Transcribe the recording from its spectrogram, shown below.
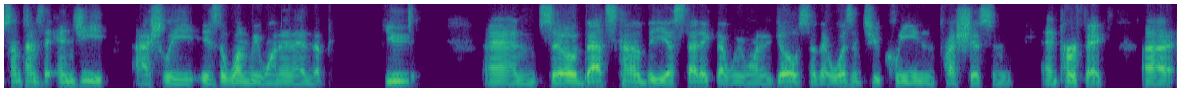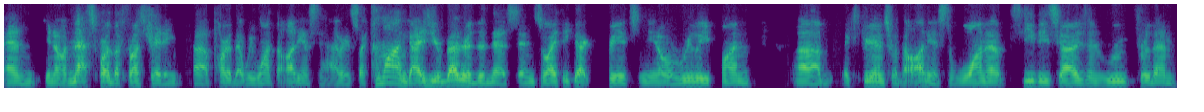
Sometimes the NG actually is the one we want to end up using. And so that's kind of the aesthetic that we wanted to go so that it wasn't too clean and precious and, and perfect. Uh, and, you know, and that's part of the frustrating uh, part that we want the audience to have. It's like, come on, guys, you're better than this. And so I think that creates, you know, a really fun um, experience with the audience to want to see these guys and root for them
